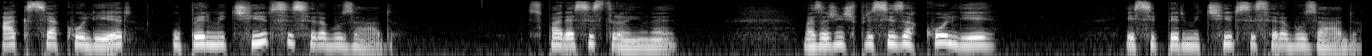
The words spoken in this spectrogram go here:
Há que se acolher o permitir-se ser abusado. Isso parece estranho, né? Mas a gente precisa acolher esse permitir-se ser abusado,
